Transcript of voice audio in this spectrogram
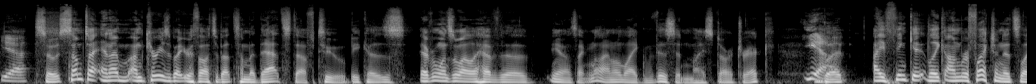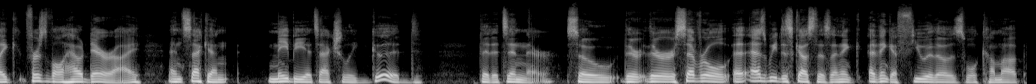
yeah So sometimes, and I'm I'm curious about your thoughts about some of that stuff too, because every once in a while I have the, you know, it's like, well, I don't like this in my Star Trek. Yeah. But I think it, like on reflection, it's like, first of all, how dare I? And second, maybe it's actually good that it's in there. So there there are several as we discuss this. I think I think a few of those will come up.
